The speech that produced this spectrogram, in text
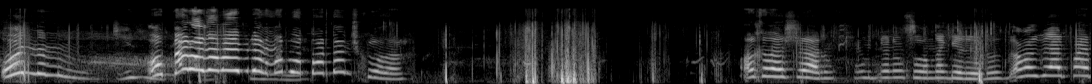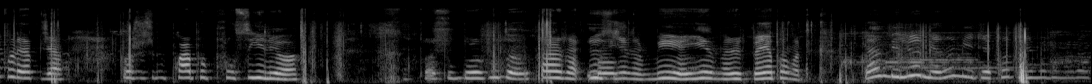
Oynamam. O, ben oynamayı biliyorum. Hep botlardan çıkıyorlar. Arkadaşlar videonun sonuna geliyoruz. Ama diğer Piper yapacağım. Koşu şimdi Piper Pro'su geliyor. Purple Brof'u da. Arkadaşlar üzgünüm. Bir yeni rütbe yapamadık. Ben biliyorum yanamayacak. Bak benim adım Murat.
